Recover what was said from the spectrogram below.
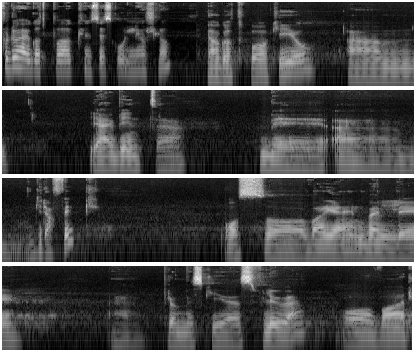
For du har jo gått på Kunsthøgskolen i Oslo. Jeg har gått på KIO. Um, jeg begynte med um, grafikk. Og så var jeg en veldig uh, promiskuøs flue og var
